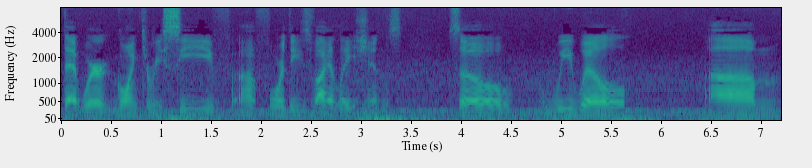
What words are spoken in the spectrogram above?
that we're going to receive uh, for these violations so we will um,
